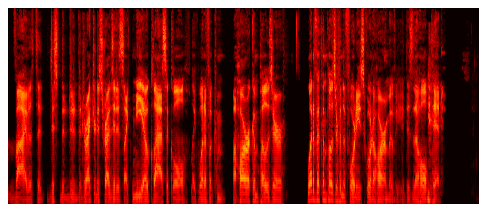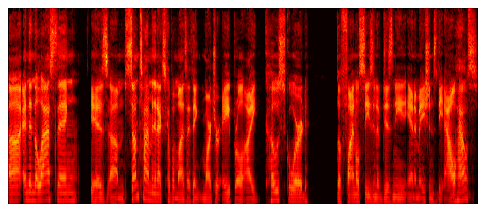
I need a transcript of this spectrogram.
vibe. The this the, the director describes it as like neoclassical. Like, what if a com- a horror composer? What if a composer from the 40s scored a horror movie? This is the whole pitch. Uh, and then the last thing is um, sometime in the next couple months, I think March or April, I co-scored the final season of Disney Animation's The Owl House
